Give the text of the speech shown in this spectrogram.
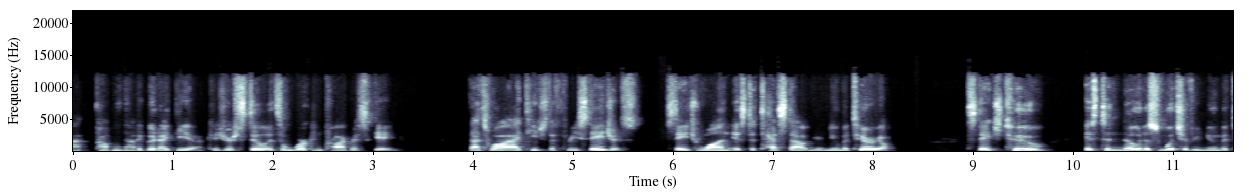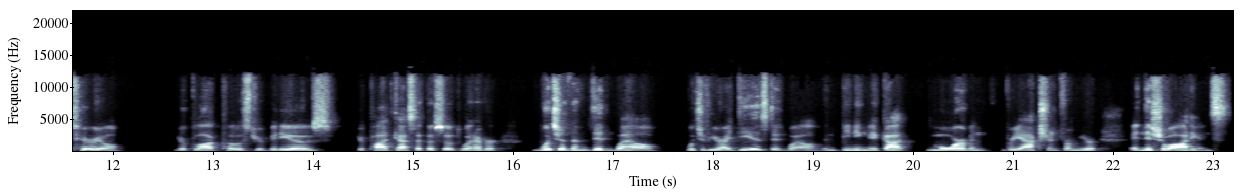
Not, probably not a good idea because you're still, it's a work in progress gig. That's why I teach the three stages. Stage one is to test out your new material. Stage two is to notice which of your new material, your blog post, your videos, your podcast episodes, whatever, which of them did well, which of your ideas did well, and meaning it got more of a reaction from your initial audience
